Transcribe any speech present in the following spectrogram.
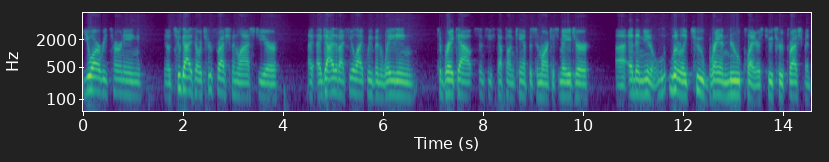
you are returning, you know, two guys that were true freshmen last year, a, a guy that I feel like we've been waiting to break out since he stepped on campus in Marcus Major, uh, and then you know, l- literally two brand new players, two true freshmen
